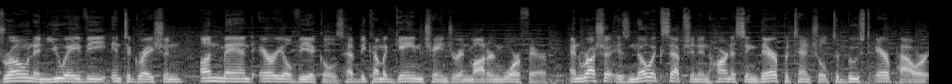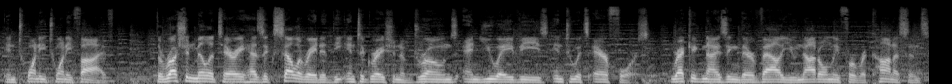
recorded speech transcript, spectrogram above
Drone and UAV integration, unmanned aerial vehicles have become a game-changer in modern warfare, and Russia is no exception in harnessing their potential to boost air power in 2025 the Russian military has accelerated the integration of drones and UAVs into its air force, recognizing their value not only for reconnaissance,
